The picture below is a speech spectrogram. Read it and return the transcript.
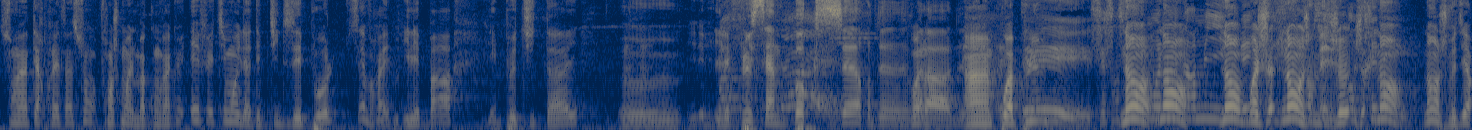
son interprétation, franchement, elle m'a convaincu. Effectivement, il a des petites épaules, c'est vrai. Il est pas, il est petite taille. euh, Il est plus un boxeur de. Voilà. Voilà. de- un poids plus. Non, non, non, moi je, non, je, non, non, je veux dire,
